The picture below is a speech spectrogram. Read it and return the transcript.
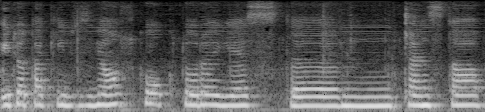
i to takim związku, który jest em, często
